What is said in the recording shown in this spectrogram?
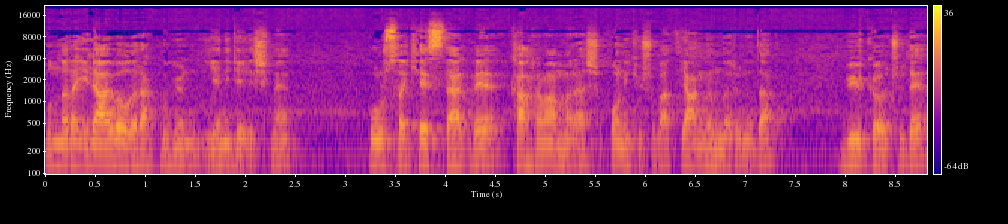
Bunlara ilave olarak bugün yeni gelişme Bursa, Kestel ve Kahramanmaraş 12 Şubat yangınlarını da büyük ölçüde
